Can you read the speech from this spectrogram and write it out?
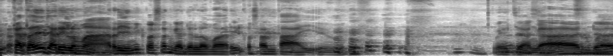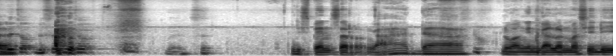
katanya cari lemari ini kosan gak ada lemari kosan tai meja nggak ada cok. Dispenser nggak ada nuangin galon masih di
